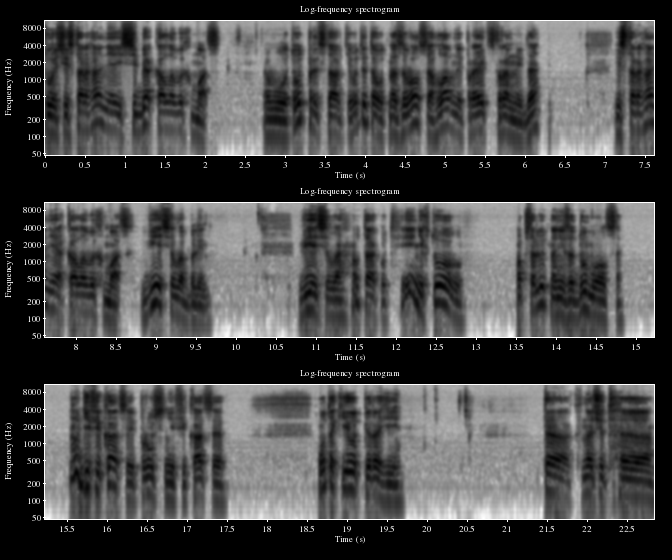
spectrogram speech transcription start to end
то есть исторгания из себя каловых масс. Вот, вот представьте, вот это вот назывался главный проект страны, да? Исторгание каловых масс. Весело, блин. Весело. Вот так вот. И никто абсолютно не задумывался. Ну, дефикация и прусинификация. Вот такие вот пироги. Так, значит, э,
